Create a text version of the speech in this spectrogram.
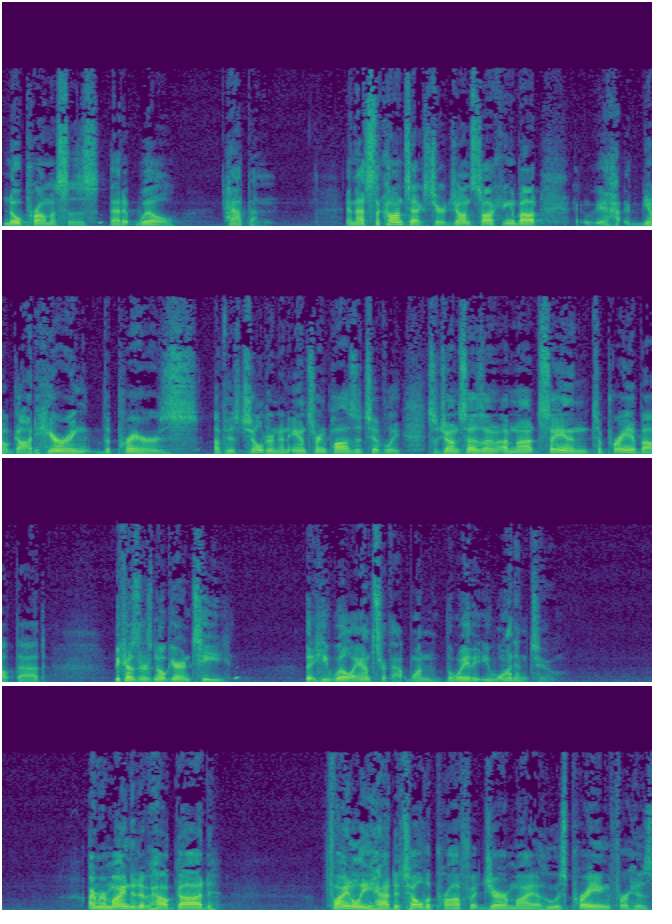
no promises that it will happen. And that's the context here. John's talking about you know God hearing the prayers of his children and answering positively. So John says I'm not saying to pray about that because there's no guarantee that he will answer that one the way that you want him to. I'm reminded of how God finally had to tell the prophet Jeremiah, who was praying for his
